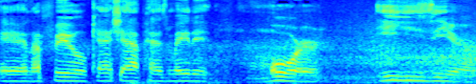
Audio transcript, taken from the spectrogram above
and I feel Cash App has made it more easier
